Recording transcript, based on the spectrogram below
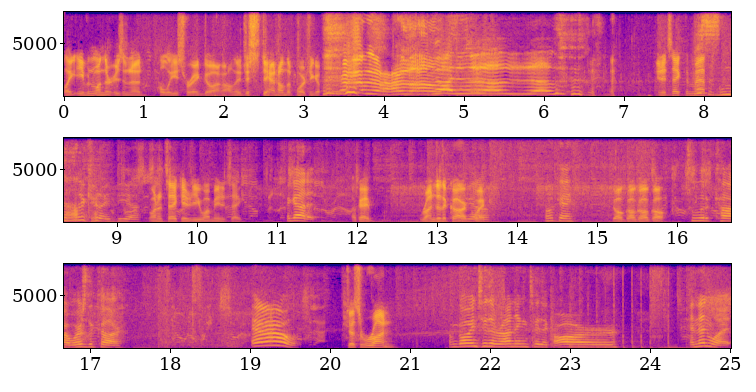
Like even when there isn't a police raid going on, they just stand on the porch and go. you to take the meth? This is not a good idea. Want to take it, or do you want me to take it? I got it. Okay, run to the car, quick. Okay. Go, go, go, go. To the car. Where's the car? Ow! Just run. I'm going to the running to the car. And then what?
